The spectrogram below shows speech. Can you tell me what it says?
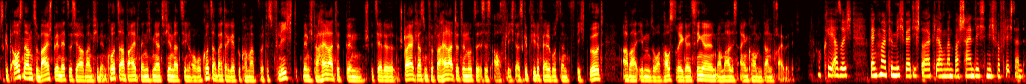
Es gibt Ausnahmen, zum Beispiel letztes Jahr waren viele in Kurzarbeit. Wenn ich mehr als 410 Euro Kurzarbeitergeld bekommen habe, wird es Pflicht. Wenn ich verheiratet bin, spezielle Steuerklassen für Verheiratete nutze, ist es auch Pflicht. Also es gibt viele Fälle, wo es dann Pflicht wird aber eben so auf Hausregel, Single, normales Einkommen, dann freiwillig. Okay, also ich denke mal, für mich wäre die Steuererklärung dann wahrscheinlich nicht verpflichtend.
